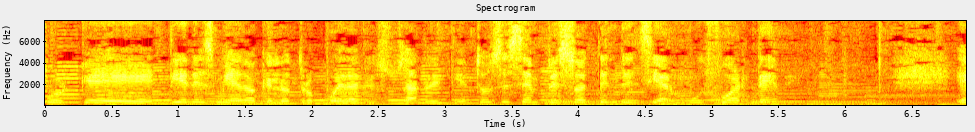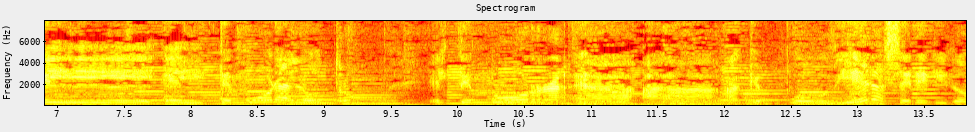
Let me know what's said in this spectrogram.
porque tienes miedo a que el otro pueda abusar de ti. Entonces empezó a tendenciar muy fuerte el, el temor al otro, el temor a, que pudiera ser herido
